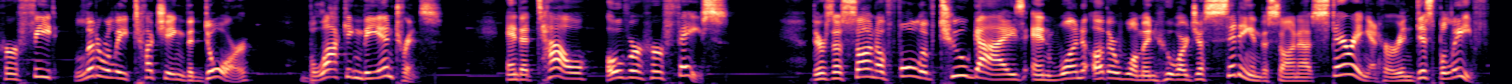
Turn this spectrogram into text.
her feet literally touching the door, blocking the entrance, and a towel over her face. There's a sauna full of two guys and one other woman who are just sitting in the sauna staring at her in disbelief.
